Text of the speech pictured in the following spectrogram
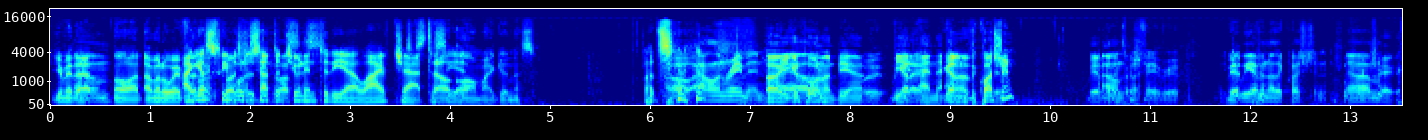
Give me that. Um, Hold on. I'm gonna wait for I the guess next people question. just have to Who tune into the uh, live chat Just to tell- see it. oh my goodness. Let's Oh, Alan Raymond. Oh, you can put one on BN. We- we got, a- BN. you got another question? We have another Alan's my favorite. We- Do we have we- another question? Um, sure.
